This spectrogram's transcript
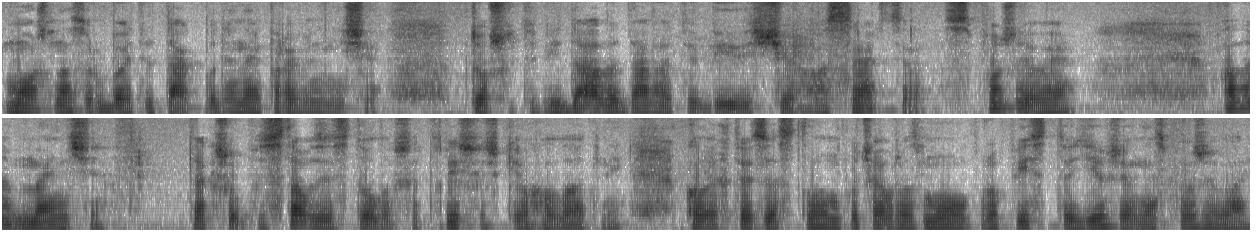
можна зробити так, буде найправильніше. То, що тобі дали, дали тобі від щирого серця, споживи, але менше. Так, щоб став зі столу ще трішечки голодний. Коли хтось за столом почав розмову про піст, тоді вже не споживай.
